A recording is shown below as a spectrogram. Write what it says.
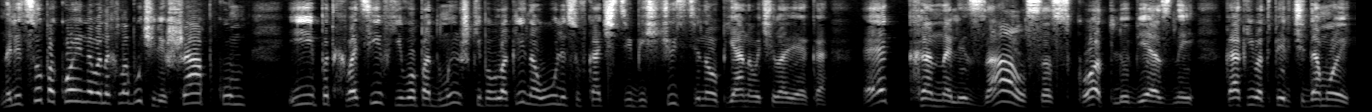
На лицо покойного нахлобучили шапку и, подхватив его подмышки, поволокли на улицу в качестве бесчувственного пьяного человека. Эк, нализался скот любезный, как его теперь домой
